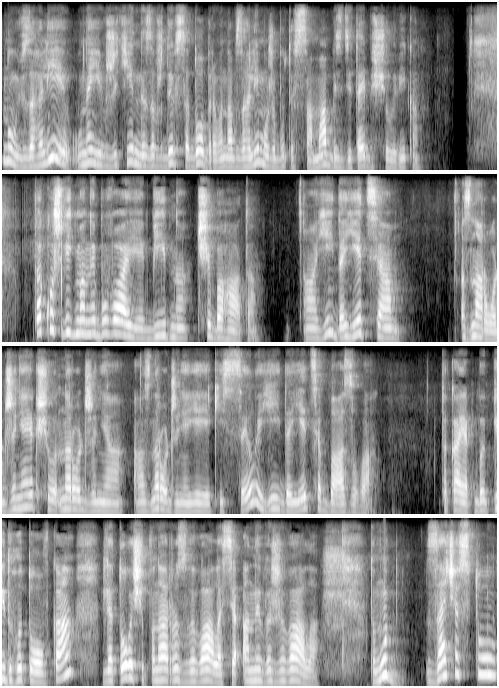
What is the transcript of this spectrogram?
Ну і взагалі у неї в житті не завжди все добре. Вона взагалі може бути сама без дітей, без чоловіка. Також відьма не буває бідна чи багата. Їй дається з народження, якщо народження, з народження є якісь сили, їй дається базова. Така якби підготовка для того, щоб вона розвивалася, а не виживала. Тому зачасту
